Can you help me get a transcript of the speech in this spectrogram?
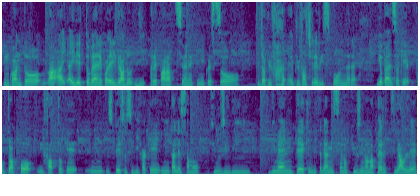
in quanto hai, hai, detto bene qual è il grado di preparazione, quindi questo è già più, fa- è più facile rispondere. Io penso che purtroppo il fatto che mh, spesso si dica che in Italia siamo chiusi di, di mente, che gli italiani siano chiusi, non aperti alle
